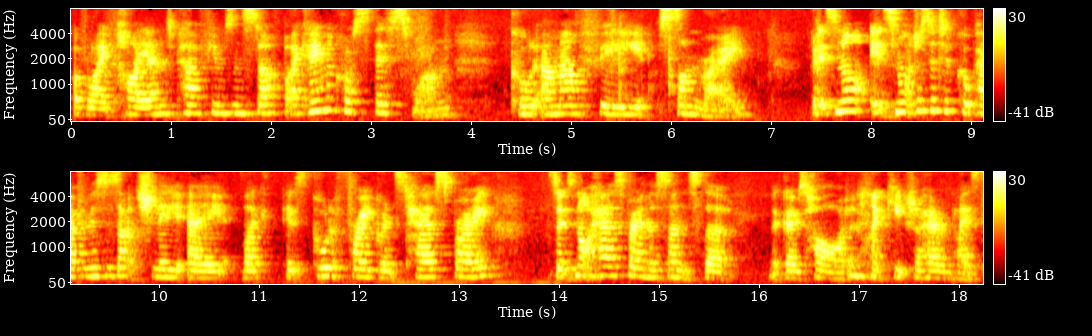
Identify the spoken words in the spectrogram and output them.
of like high-end perfumes and stuff. But I came across this one called Amalfi Sunray but it's not it's not just a typical perfume this is actually a like it's called a fragranced hairspray. So it's not hairspray in the sense that that goes hard and like keeps your hair in place.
